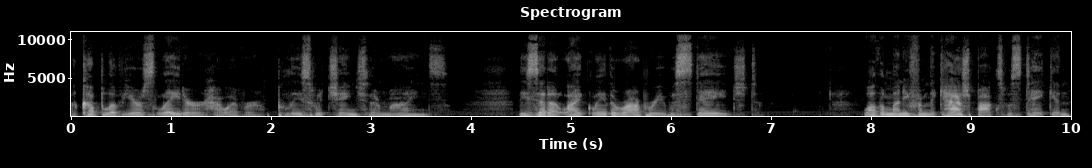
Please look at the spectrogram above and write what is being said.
A couple of years later, however, police would change their minds. They said it likely the robbery was staged. While the money from the cash box was taken,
